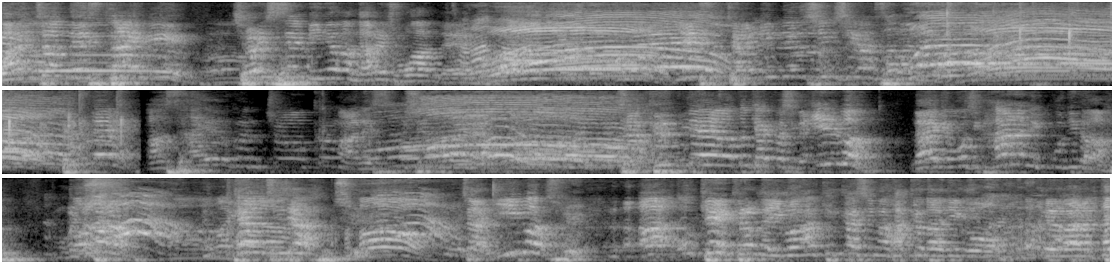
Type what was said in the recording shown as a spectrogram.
완전 내 스타일이 절세 미녀가 나를 좋아한대. 예수 나에게 오직 하나님뿐이다. 꺼져라. 헤어지자. 자 2번 아 오케이 그럼 나 이번 학기까지만 학교 다니고 그만할게.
